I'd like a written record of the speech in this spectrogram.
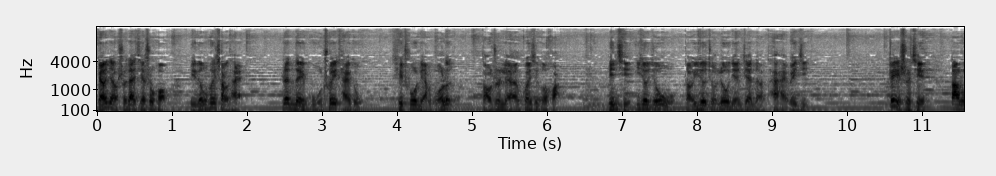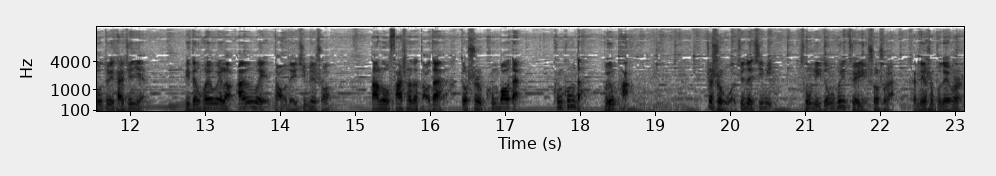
两蒋时代结束后，李登辉上台，任内鼓吹台独，提出两国论，导致两岸关系恶化，引起1995到1996年间的台海危机。这一时期，大陆对台军演，李登辉为了安慰岛内居民说，大陆发射的导弹都是空包弹。空空的，不用怕，这是我军的机密，从李登辉嘴里说出来肯定是不对味的，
